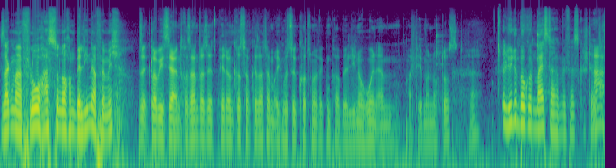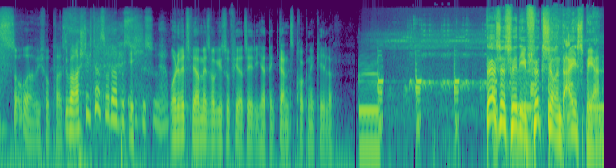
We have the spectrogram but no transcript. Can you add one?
sag mal, Flo, hast du noch einen Berliner für mich? Glaube ich, sehr interessant, was jetzt Peter und Christoph gesagt haben. Ich musste kurz mal weg ein paar Berliner holen. Ähm, hat jemand noch Lust? Ja? Lüneburg und Meister haben wir festgestellt. Ach so, habe ich verpasst. Überrascht dich das oder bist, ich, bist du. Ohne Witz, wir haben jetzt wirklich so viel erzählt. Ich hatte eine ganz trockene Kehle. Das ist für die Füchse und Eisbären.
